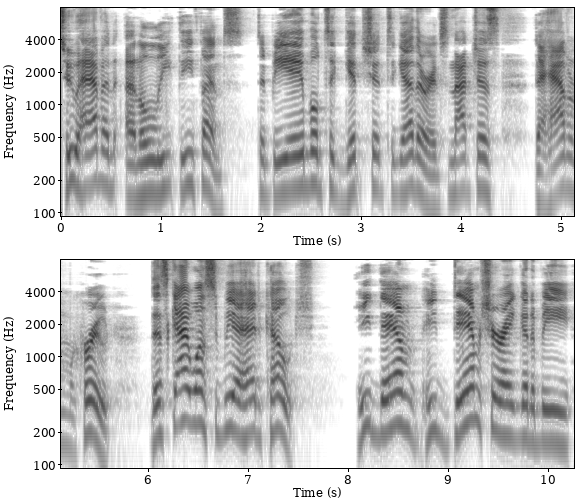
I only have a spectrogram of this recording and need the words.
to have an, an elite defense to be able to get shit together. It's not just to have him recruit. This guy wants to be a head coach. He damn he damn sure ain't gonna be.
